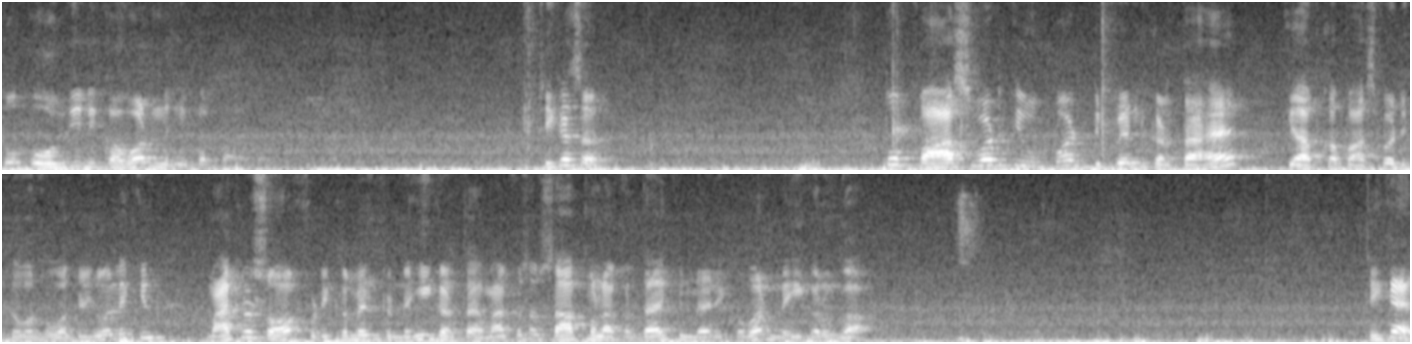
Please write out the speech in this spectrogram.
तो वो भी रिकवर नहीं कर पाएगा। ठीक है सर तो पासवर्ड के ऊपर डिपेंड करता है कि आपका पासवर्ड रिकवर हुआ कि नहीं हुआ। लेकिन माइक्रोसॉफ्ट रिकमेंड नहीं करता है। माइक्रोसॉफ्ट साफ़ मना करता है कि मैं रिकवर नहीं करूँगा। ठीक है?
